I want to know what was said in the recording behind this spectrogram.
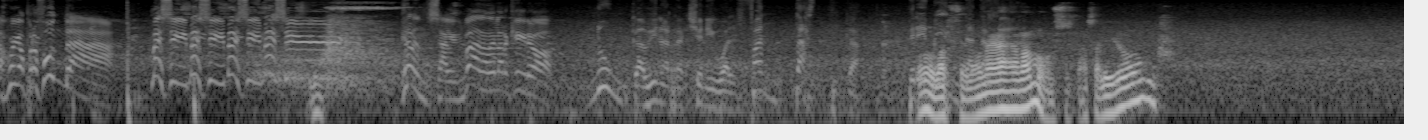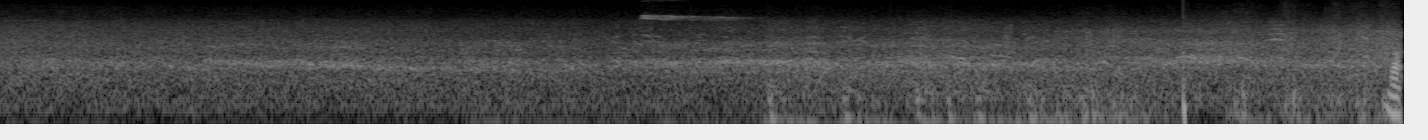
La juega profunda. Messi, Messi, Messi, Messi. Gran salvada del arquero. Nunca vi una reacción igual. Fantástica. Oh, Barcelona, tajada. vamos, ha salido. No,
